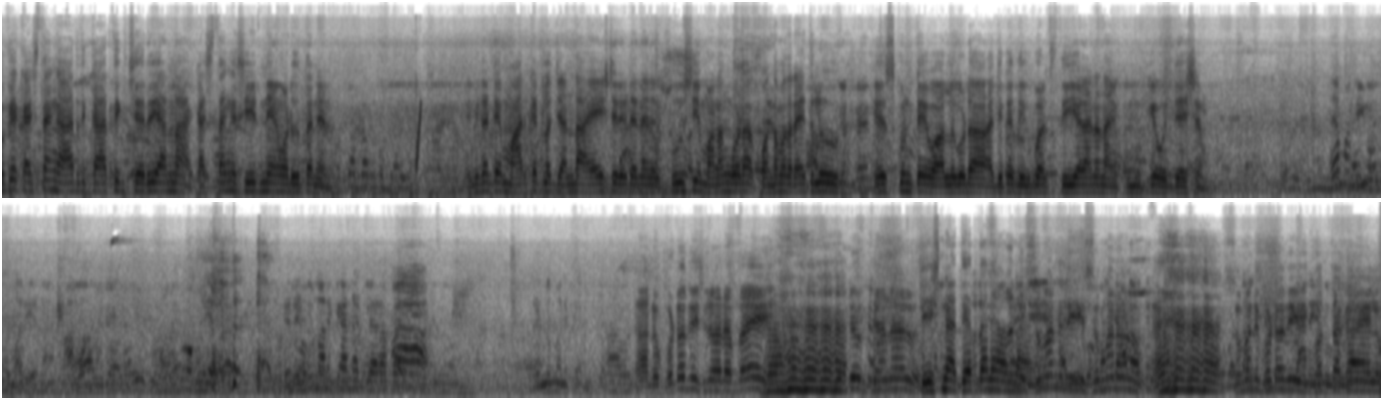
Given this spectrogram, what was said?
ఓకే ఖచ్చితంగా ఆర్థిక్ కార్తిక్ చెర్రీ అన్న ఖచ్చితంగా సీట్ ఏం అడుగుతా నేను. ఎందుకంటే మార్కెట్లో జెండా హైయెస్ట్ రేట్ అనేది చూసి మనం కూడా కొంతమంది రైతులు వేసుకుంటే వాళ్ళు కూడా అధిక దిగుబడి తీయాలని నా యొక్క ముఖ్య ఉద్దేశం. రెండు మనకే అన్నట్లేరా రెండు మనకే. నువ్వు ఫోటో తీసినావు అబ్బాయి? యూట్యూబ్ ఛానల్ తీసిన తీస్తానే ఉన్నా. సుమన్ ఫోటో కొత్త కాయలు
